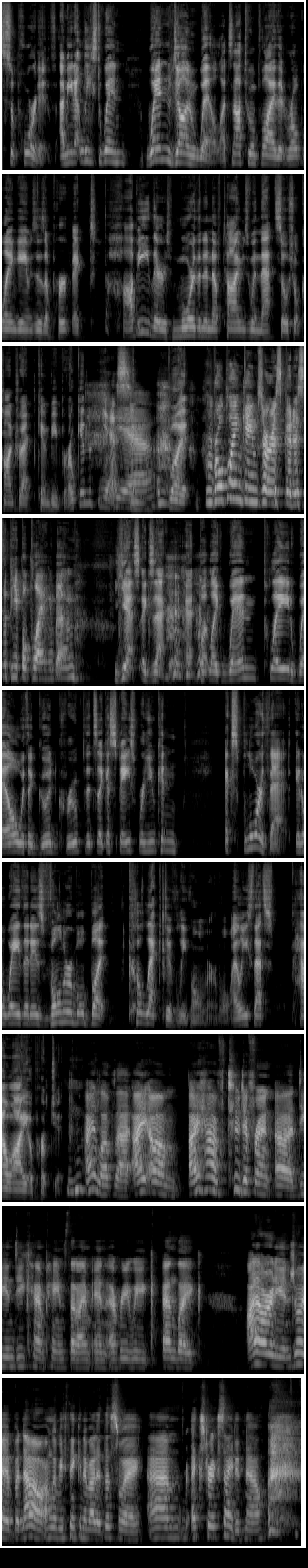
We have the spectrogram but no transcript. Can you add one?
supportive. I mean, at least when when done well. That's not to imply that role playing games is a perfect hobby. There's more than enough times when that social contract can be broken. Yes. Yeah. But Role playing games are as good as the people playing them. yes, exactly. And- but like when played well with a good group, that's like a space where you can explore that in a way that is vulnerable but collectively vulnerable. At least that's how I approach it. I love that. I um I have two different uh D and D campaigns that I'm in every week, and like I already enjoy it, but now I'm gonna be thinking about it this way. I'm extra excited now.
